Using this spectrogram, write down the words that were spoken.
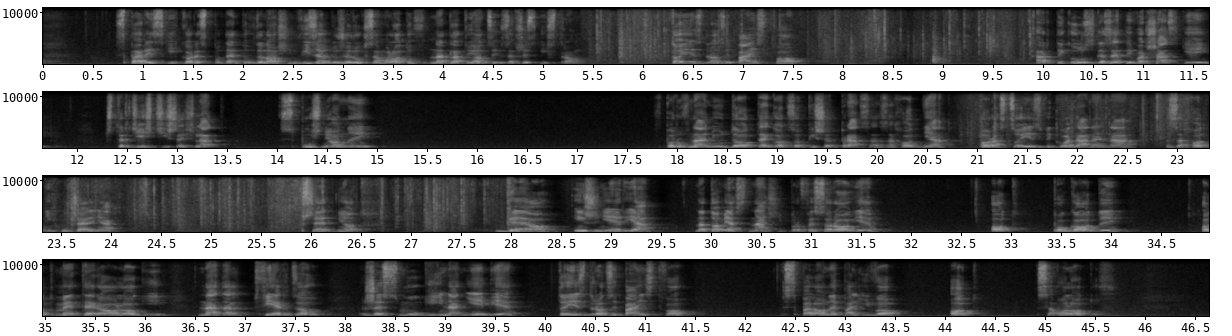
z paryskich korespondentów donosił, widzę duży ruch samolotów nadlatujących ze wszystkich stron. To jest, drodzy Państwo, artykuł z Gazety Warszawskiej 46 lat spóźniony w porównaniu do tego, co pisze prasa zachodnia oraz co jest wykładane na zachodnich uczelniach. Przedmiot geoinżynieria, natomiast nasi profesorowie od pogody, od meteorologii nadal twierdzą, że smugi na niebie to jest, drodzy Państwo, spalone paliwo od samolotów.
